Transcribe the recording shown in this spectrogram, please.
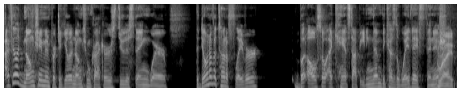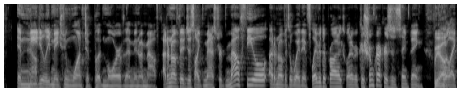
I feel like Nongshim in particular, Nongshim crackers do this thing where they don't have a ton of flavor, but also I can't stop eating them because the way they finish Right. Immediately makes me want to put more of them in my mouth. I don't know if they've just like mastered mouthfeel. I don't know if it's a way they've flavored their products, whatever. Because shrimp crackers is the same thing. Yeah. Where like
